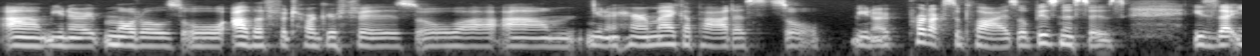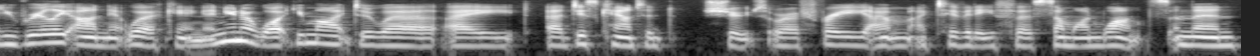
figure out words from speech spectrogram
um, you know, models or other photographers or, um, you know, hair and makeup artists or, you know, product suppliers or businesses, is that you really are networking. And you know what? You might do a, a, a discounted shoot or a free um, activity for someone once, and then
